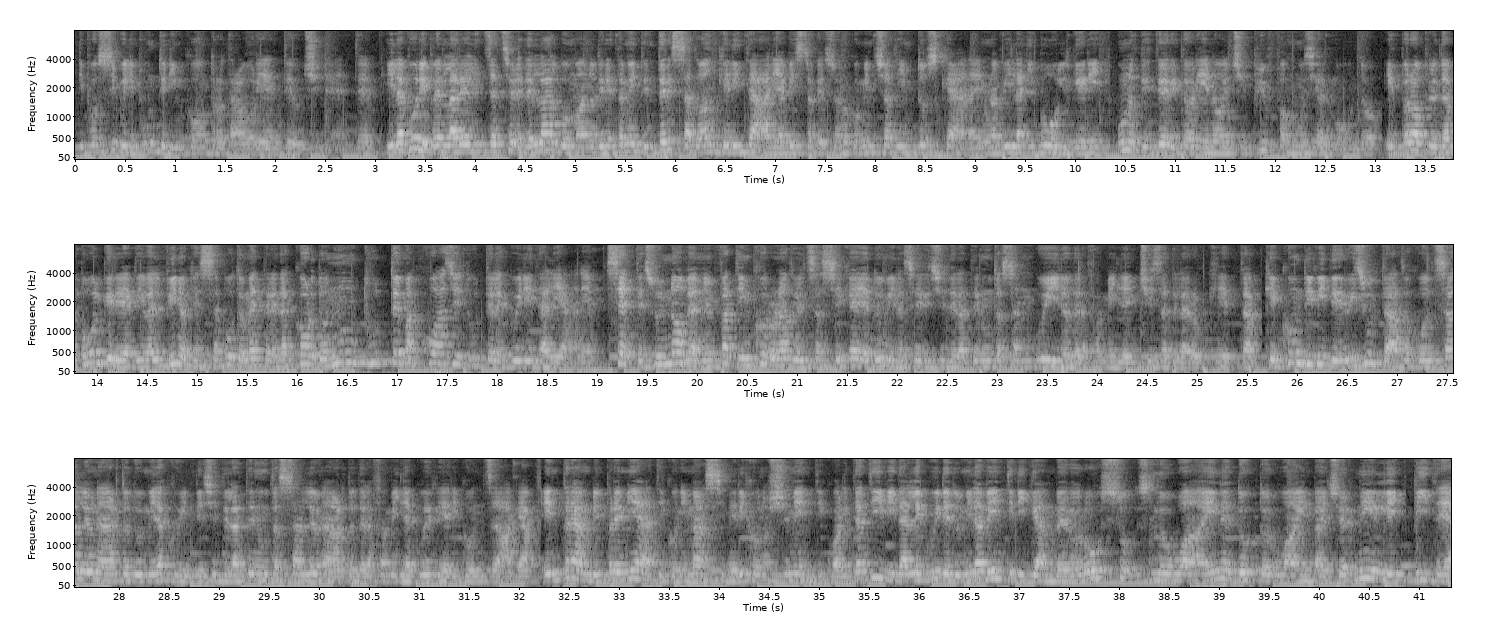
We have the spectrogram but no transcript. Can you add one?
di possibili punti di incontro tra Oriente e Occidente. I lavori per la realizzazione dell'album hanno direttamente interessato anche l'Italia, visto che sono cominciati in Toscana, in una villa di Bolgheri, uno dei territori enoici più famosi al mondo. E proprio da Bolgheri arriva il vino che ha saputo mettere d'accordo non tutte ma quasi tutte le guide italiane. 7 su 9 hanno infatti incoronato il Sassicaia 2016 della tenuta San Guido della famiglia incisa della Rocchetta, che condivide il risultato col San Leonardo 2015 della tenuta San Leonardo della famiglia Guerrieri Gonzaga, entrambi premiati con i massimi riconoscimenti qualitativi dalle guide 2020 di Gambero Rosso, Slow Wine, Dr. Wine by Cernilli, Vite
